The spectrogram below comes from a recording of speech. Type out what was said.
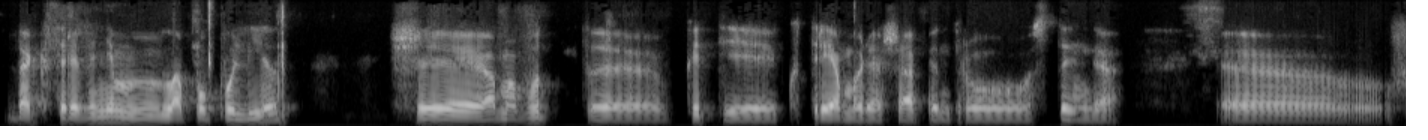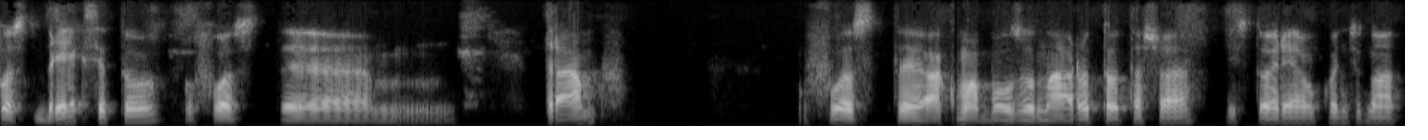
dacă să revenim la populism și am avut uh, câte cutremuri așa pentru stânga, uh, a fost Brexit-ul, a fost uh, Trump, a fost uh, acum Bolsonaro, tot așa, istoria a continuat.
